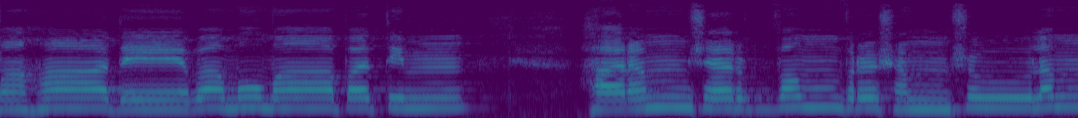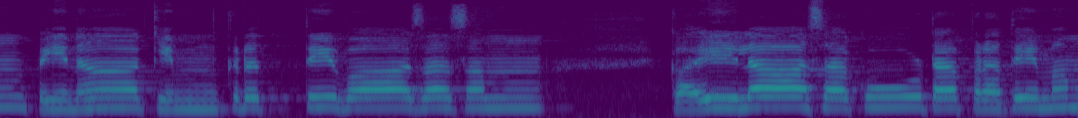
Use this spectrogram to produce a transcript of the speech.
महादेवमुमापतिं हरं शर्वं वृषं शूलं पिनाकिं कृत्तिवाससं कैलासकूटप्रतिमं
